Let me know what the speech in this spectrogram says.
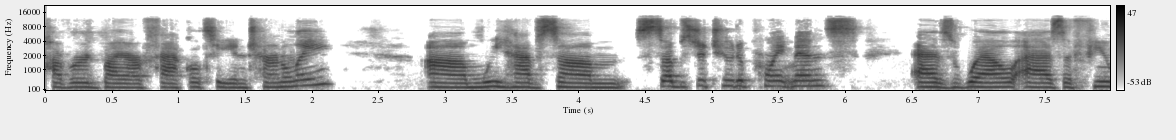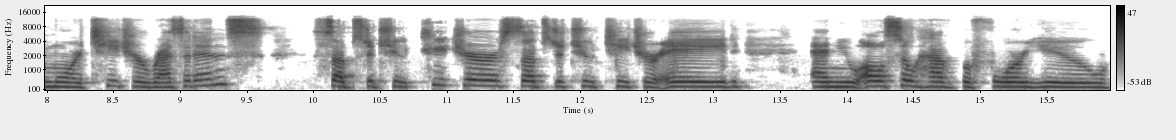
covered by our faculty internally. Um, We have some substitute appointments as well as a few more teacher residents substitute teacher, substitute teacher aide, and you also have before you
